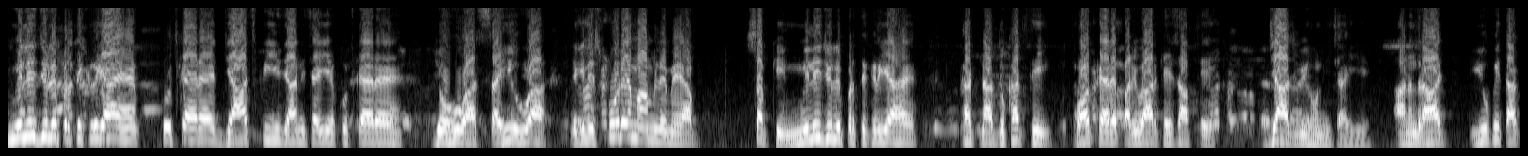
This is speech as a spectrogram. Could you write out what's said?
मिली जुली प्रतिक्रियाएँ हैं, कुछ कह रहे हैं, जाँच की जानी चाहिए, कुछ कह रहे हैं, जो हुआ सही हुआ, लेकिन इस पूरे मामले में अब सबकी मिली जुली प्रतिक्रिया है, घटना दुखद थी, बहुत कह रहे परिवार के हिसाब से जाँच भी होनी चाहिए। आनंद राज, यूपी तक,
